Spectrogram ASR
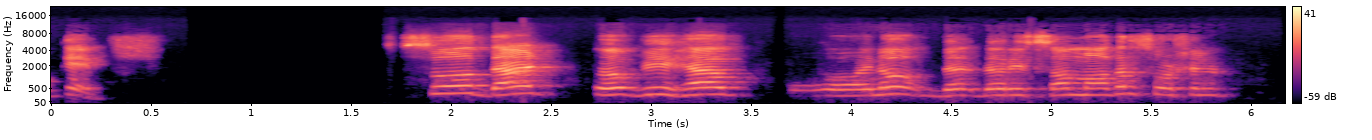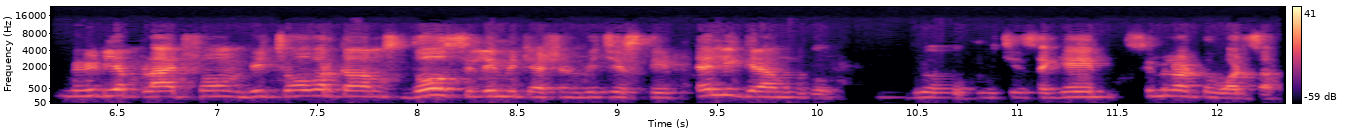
Okay. So that uh, we have, uh, you know, th there is some other social media platform which overcomes those limitations, which is the Telegram group, which is again similar to WhatsApp.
